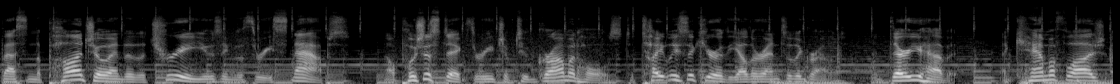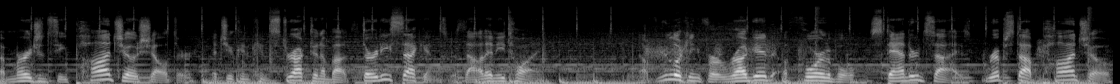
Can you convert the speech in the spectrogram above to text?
Fasten the poncho end of the tree using the three snaps. Now push a stick through each of two grommet holes to tightly secure the other end to the ground. And there you have it a camouflage emergency poncho shelter that you can construct in about 30 seconds without any twine. Now, if you're looking for a rugged, affordable, standard sized ripstop poncho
